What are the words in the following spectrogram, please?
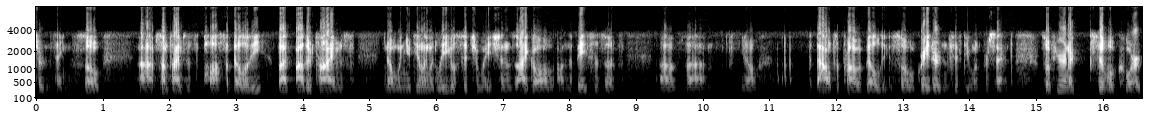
certain things. So uh, sometimes it's a possibility, but other times, you know, when you're dealing with legal situations, I go on the basis of, of um, you know, the balance of probabilities, so greater than 51%. So if you're in a civil court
